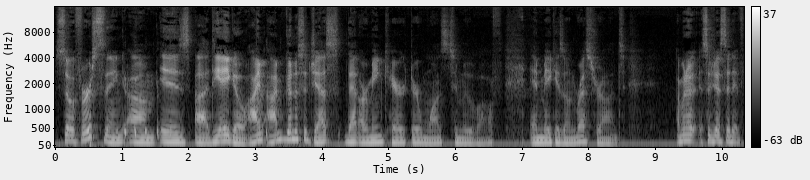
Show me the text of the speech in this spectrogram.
So first thing um, is uh, Diego. I'm I'm gonna suggest that our main character wants to move off and make his own restaurant. I'm gonna suggest that if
